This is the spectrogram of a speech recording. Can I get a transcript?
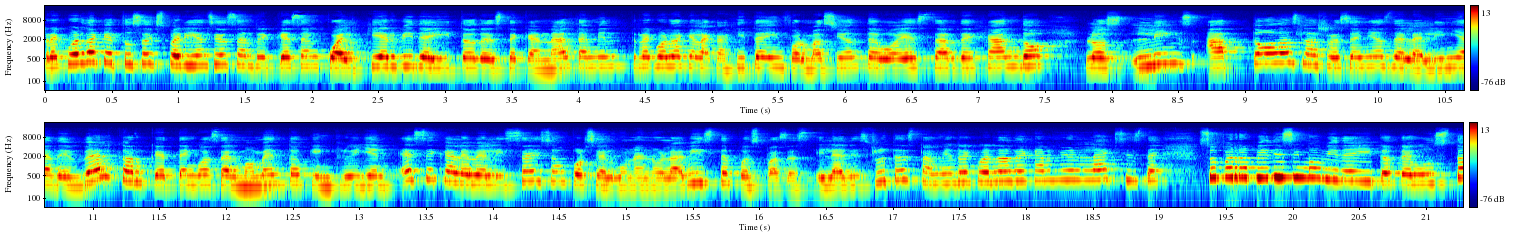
Recuerda que tus experiencias enriquecen cualquier videíto de este canal. También recuerda que en la cajita de información te voy a estar dejando los links a todas las reseñas de la línea de Velcor que tengo hasta el momento que incluyen SK Level y Saison por si alguna no la viste pues pases y la disfrutes también recuerda dejarme un like si este súper rapidísimo videito te gustó.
